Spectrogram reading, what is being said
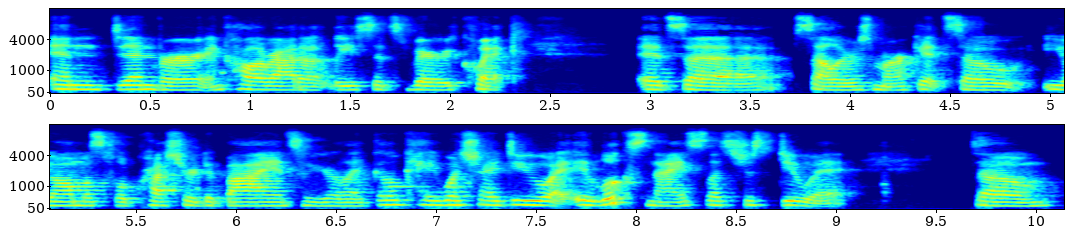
in Denver, in Colorado at least, it's very quick. It's a seller's market. So you almost feel pressured to buy. And so you're like, okay, what should I do? It looks nice. Let's just do it. So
